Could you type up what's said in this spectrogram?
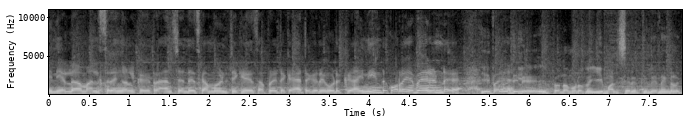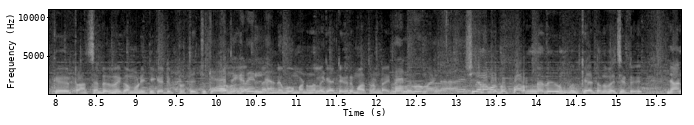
ഇനിയുള്ള മത്സരങ്ങൾക്ക് ട്രാൻസ്ജെൻഡേഴ്സ് കമ്മ്യൂണിറ്റിക്ക് സെപ്പറേറ്റ് കാറ്റഗറി കൊടുക്കുക. ഇനിയുണ്ട് കുറേ പേരുണ്ട്. ഇപ്പൊ ഇതിൽ ഇപ്പൊ നമ്മൾ ഈ മത്സരത്തിൽ നിങ്ങൾക്ക് ട്രാൻസ്ജെൻഡർ കമ്മ്യൂണിറ്റിക്കായിട്ട് പ്രത്യേകിച്ച്. മെൻ വുമൺ എന്നുള്ള കാറ്റഗറി മാത്രം വുമൺ പക്ഷേ നമ്മളിപ്പോൾ പറഞ്ഞത് കേട്ടത് വെച്ചിട്ട് ഞാൻ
